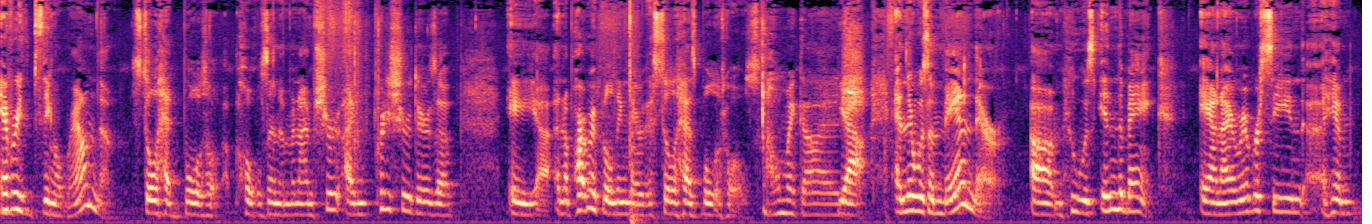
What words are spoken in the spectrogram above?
Everything around them still had bullet holes in them, and I'm sure, I'm pretty sure there's a, a uh, an apartment building there that still has bullet holes. Oh my gosh. Yeah, and there was a man there um, who was in the bank, and I remember seeing him.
